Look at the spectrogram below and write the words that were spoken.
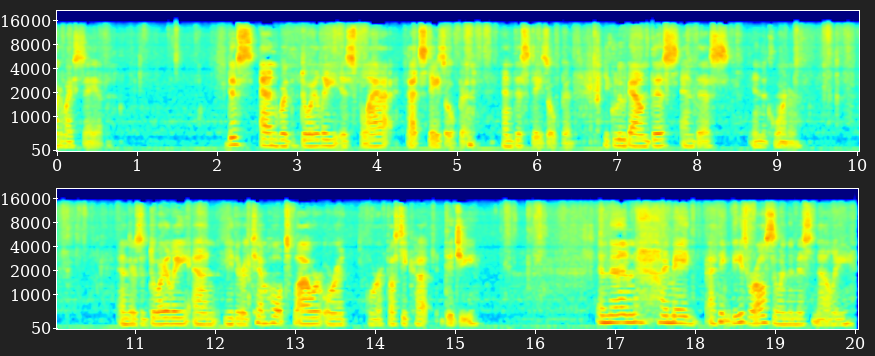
how do I say it? This end where the doily is flat, that stays open, and this stays open. You glue down this and this in the corner. And there's a doily and either a Tim Holtz flower or a or a fussy cut digi. And then I made, I think these were also in the Miss Nellie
